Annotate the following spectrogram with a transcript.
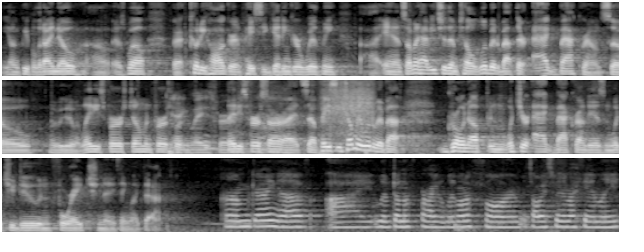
young people that I know uh, as well. got Cody Hogger and Pacey Gettinger with me, uh, and so I'm going to have each of them tell a little bit about their ag background. So what are we doing? Ladies first, gentlemen first. Yeah, ladies first. Ladies first. All right. So Pacey, tell me a little bit about growing up and what your ag background is and what you do in 4-H and anything like that. Um, growing up, I lived on a or I live on a farm. It's always been in my family.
